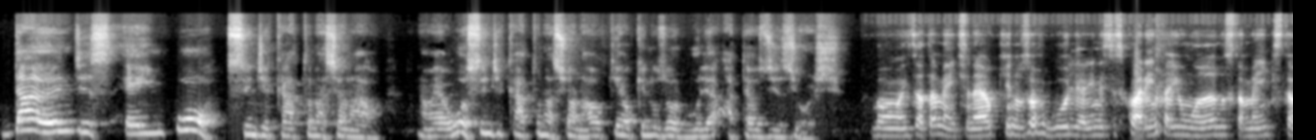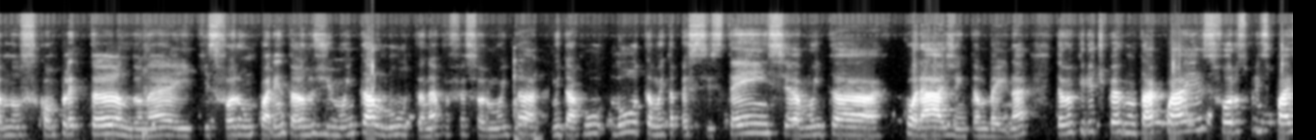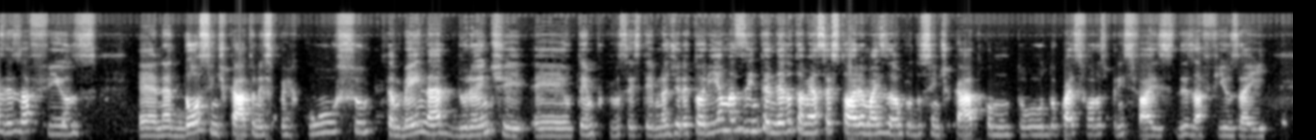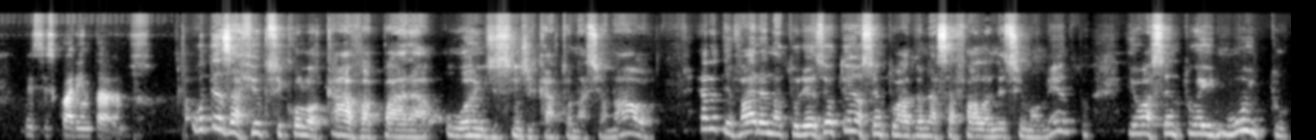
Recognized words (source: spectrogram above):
da Andes em o Sindicato Nacional não é o Sindicato Nacional, que é o que nos orgulha até os dias de hoje. Bom, exatamente, né? O que nos orgulha aí nesses 41 anos também que estamos completando, né? E que foram 40 anos de muita luta, né, professor? Muita, muita luta, muita persistência, muita coragem também, né? Então eu queria te perguntar quais foram os principais desafios é, né, do sindicato nesse percurso, também né, durante é, o tempo que você esteve na diretoria, mas entendendo também essa história mais ampla do sindicato como um todo, quais foram os principais desafios aí nesses 40 anos? O desafio que se colocava para o ANDE Sindicato Nacional era de várias naturezas. Eu tenho acentuado nessa fala nesse momento, eu acentuei muito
